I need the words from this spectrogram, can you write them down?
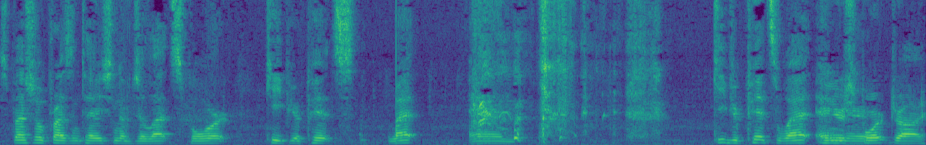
special presentation of Gillette Sport. Keep your pits wet and keep your pits wet and your sport dry.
